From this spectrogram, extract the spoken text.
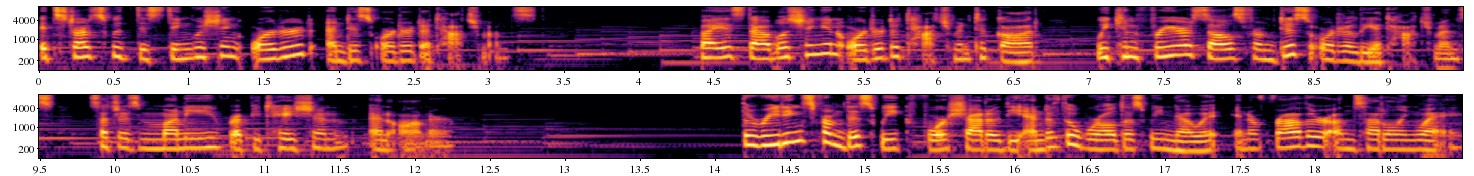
It starts with distinguishing ordered and disordered attachments. By establishing an ordered attachment to God, we can free ourselves from disorderly attachments such as money, reputation, and honor. The readings from this week foreshadow the end of the world as we know it in a rather unsettling way.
